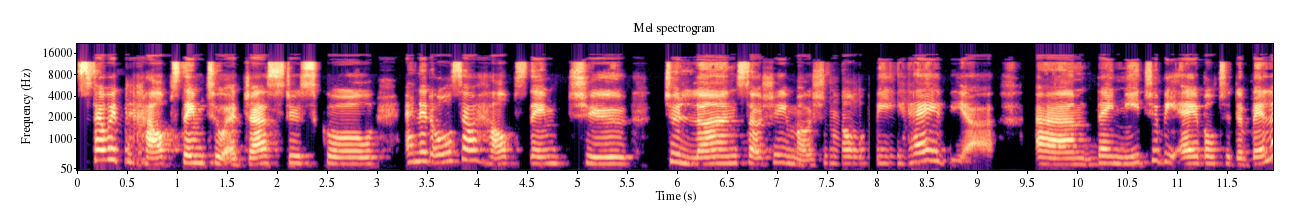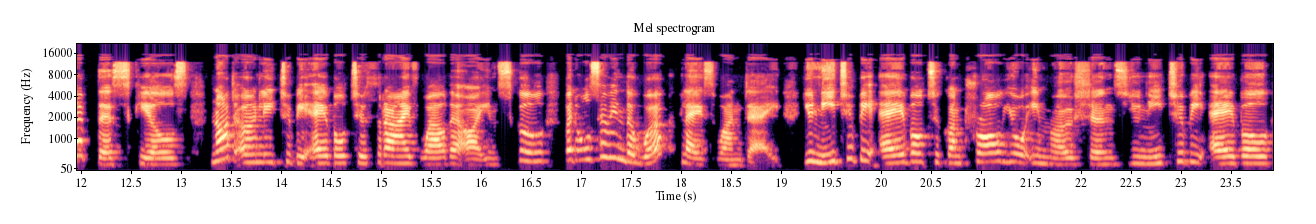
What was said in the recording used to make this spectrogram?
So it helps them to adjust to school and it also helps them to to learn social emotional behavior um, they need to be able to develop their skills, not only to be able to thrive while they are in school, but also in the workplace one day. You need to be able to control your emotions. You need to be able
